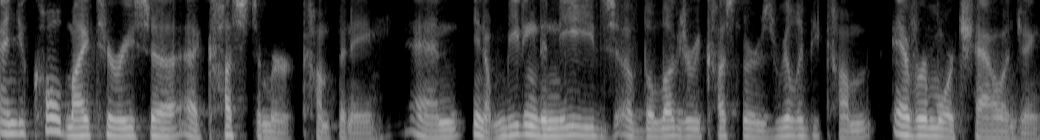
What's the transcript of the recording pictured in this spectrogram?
And you called Mytheresa a customer company, and you know meeting the needs of the luxury customers really become ever more challenging.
